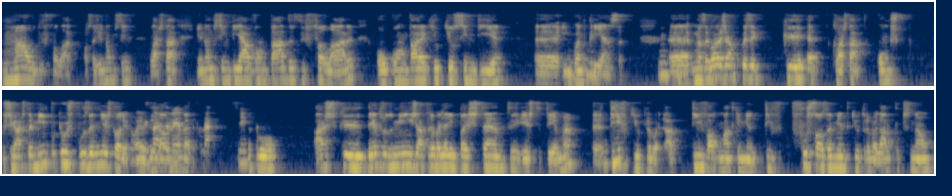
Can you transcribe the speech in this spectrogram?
mal de falar. Ou seja, não me, lá está, eu não me sentia à vontade de falar ou contar aquilo que eu sentia uh, enquanto uhum. criança. Uhum. Uh, mas agora já é uma coisa que, uh, que lá está, como chegaste a mim porque eu expus a minha história, não é? Exatamente. Sim. acho que dentro de mim já trabalhei bastante este tema, uh, tive que o trabalhar, tive automaticamente, tive forçosamente que o trabalhar, porque senão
